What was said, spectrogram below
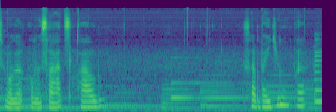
Semoga kamu sehat selalu. Sampai jumpa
